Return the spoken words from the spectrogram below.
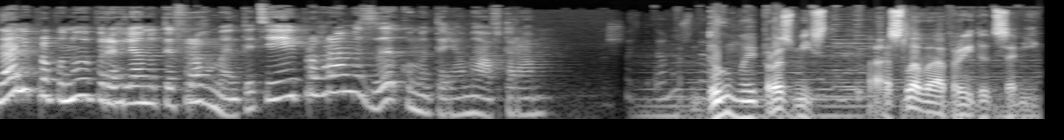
Далі пропоную переглянути фрагменти цієї програми з коментарями автора. Думай про зміст, а слова прийдуть самі.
